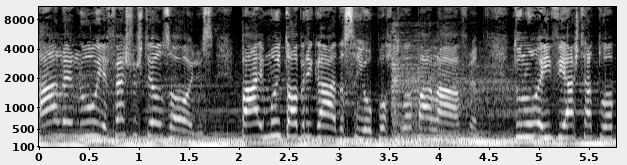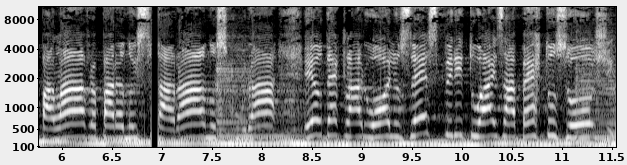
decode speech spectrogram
Aleluia. Fecha os teus olhos. Pai, muito obrigada, Senhor, por tua palavra. Tu enviaste a tua palavra para nos sarar, nos curar. Eu declaro olhos espirituais abertos hoje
